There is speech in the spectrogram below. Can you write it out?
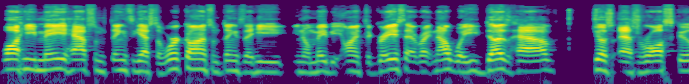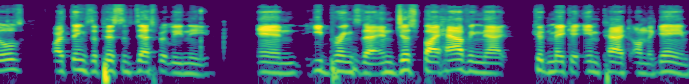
while he may have some things he has to work on, some things that he, you know, maybe aren't the greatest at right now, what he does have just as raw skills are things the Pistons desperately need. And he brings that. And just by having that could make an impact on the game.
